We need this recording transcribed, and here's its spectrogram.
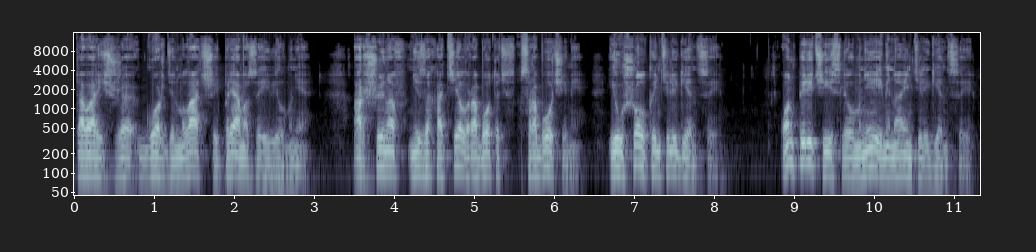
Товарищ же Гордин-младший прямо заявил мне, Аршинов не захотел работать с рабочими и ушел к интеллигенции. Он перечислил мне имена интеллигенции –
